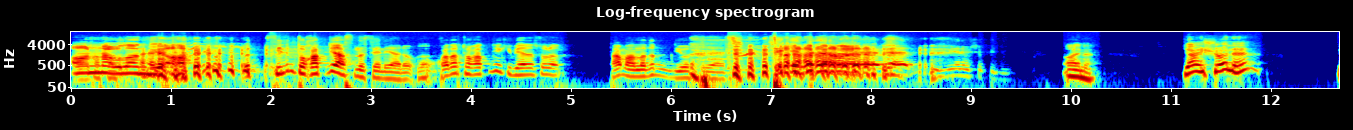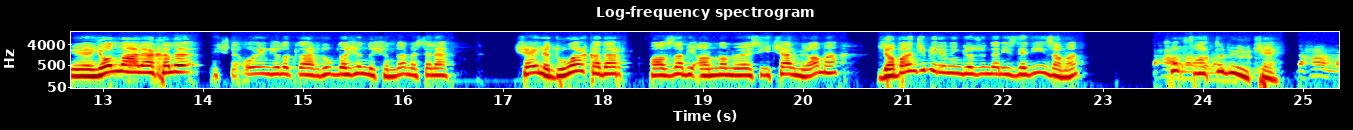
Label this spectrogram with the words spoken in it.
Anla ulan diye. Film tokatlıyor aslında seni yani. O kadar tokatlıyor ki bir yerden sonra tam anladım diyorsun yani. Çekelim. Şu filmi. Aynen. Yani şöyle e, yolla alakalı işte oyunculuklar, dublajın dışında mesela şeyle duvar kadar fazla bir anlam öğesi içermiyor ama yabancı birinin gözünden izlediğin zaman Daha Çok farklı olabilir. bir ülke. Daha anlamlı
